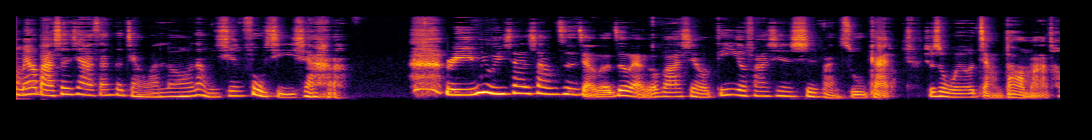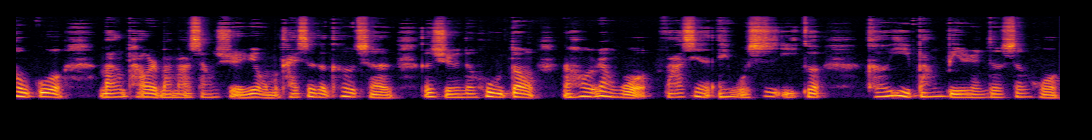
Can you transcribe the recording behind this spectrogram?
我们要把剩下的三个讲完喽，那我们先复习一下，review 一下上次讲的这两个发现哦。第一个发现是满足感，就是我有讲到嘛，透过 Man Power 妈妈商学院我们开设的课程跟学员的互动，然后让我发现，哎，我是一个可以帮别人的生活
